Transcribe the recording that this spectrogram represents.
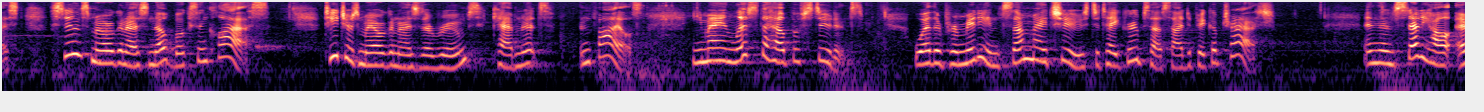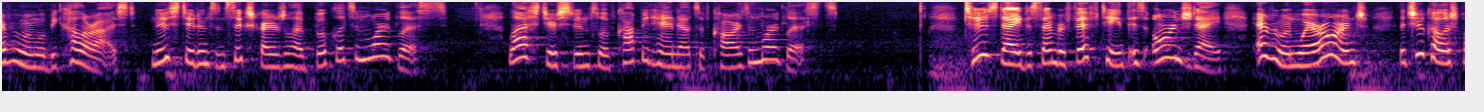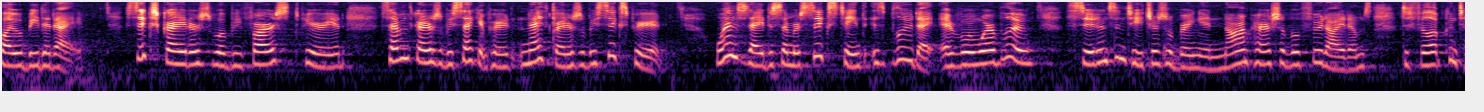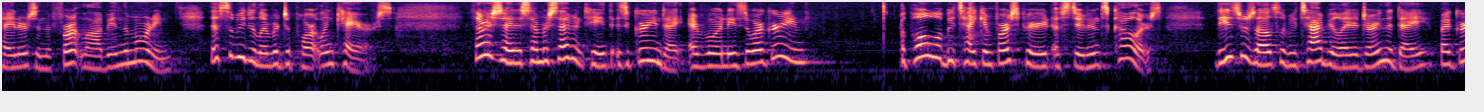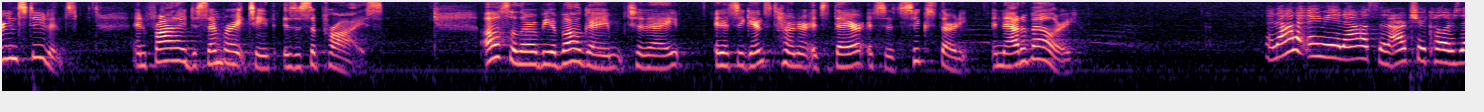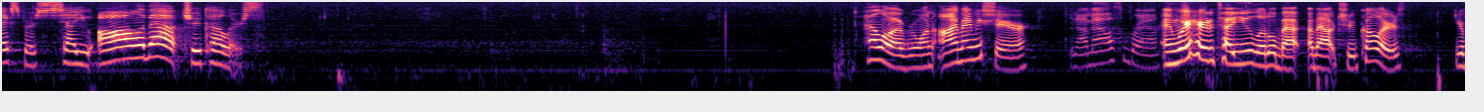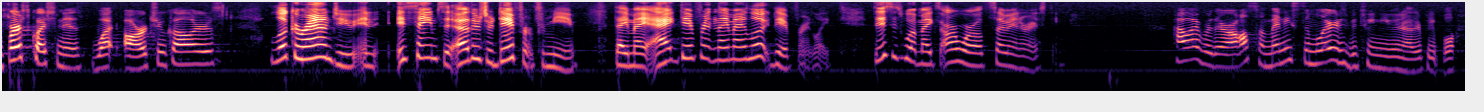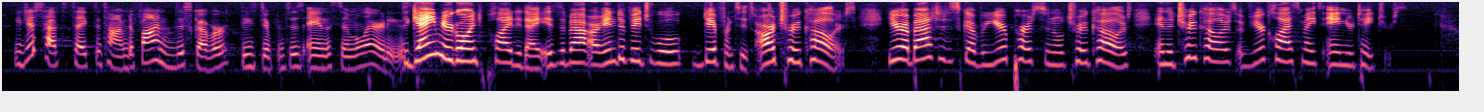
organized. Students may organize notebooks in class. Teachers may organize their rooms, cabinets, and files. You may enlist the help of students. Weather permitting, some may choose to take groups outside to pick up trash. In the study hall, everyone will be colorized. New students and sixth graders will have booklets and word lists. Last year, students will have copied handouts of cards and word lists. Tuesday, December 15th is Orange Day. Everyone wear orange. The True Colors play will be today. Sixth graders will be first period, seventh graders will be second period, and eighth graders will be sixth period. Wednesday, December 16th is Blue Day. Everyone wear blue. Students and teachers will bring in non perishable food items to fill up containers in the front lobby in the morning. This will be delivered to Portland Cares. Thursday, December 17th is Green Day. Everyone needs to wear green. A poll will be taken first period of students' colors. These results will be tabulated during the day by green students. And Friday, December 18th is a surprise. Also, there will be a ball game today, and it's against Hunter. It's there. It's at 6:30. And now to Valerie. And now to Amy and Allison, our True Colors experts, to tell you all about True Colors. Hello, everyone. I'm Amy Scher, And I'm Allison Brown. and we're here to tell you a little bit about True Colors. Your first question is, what are True Colors? Look around you, and it seems that others are different from you. They may act different and they may look differently. This is what makes our world so interesting. However, there are also many similarities between you and other people. You just have to take the time to find and discover these differences and the similarities. The game you're going to play today is about our individual differences, our true colors. You're about to discover your personal true colors and the true colors of your classmates and your teachers.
